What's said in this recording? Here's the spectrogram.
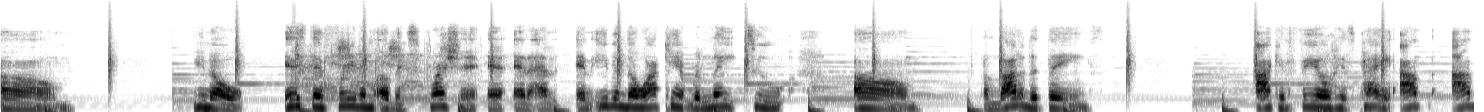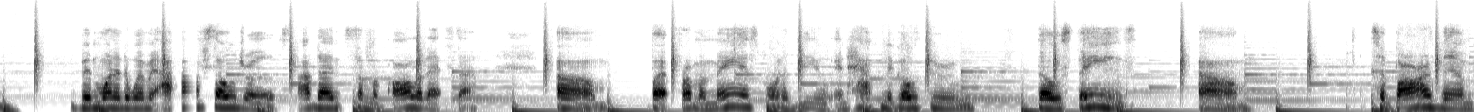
Um, you know, it's their freedom of expression and and and, and even though I can't relate to um a lot of the things, I can feel his pain. I've I've been one of the women. I've sold drugs. I've done some of all of that stuff. Um, but from a man's point of view and having to go through those things, um, to bar them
